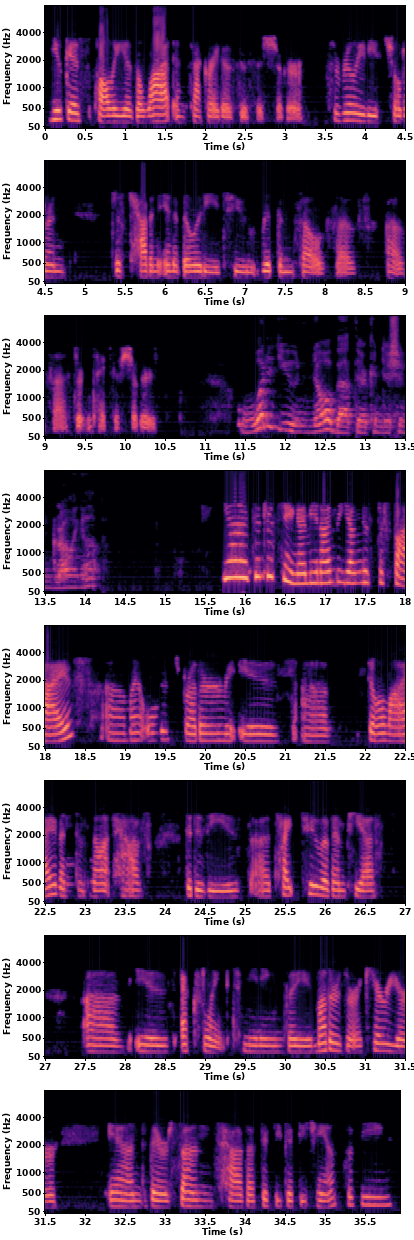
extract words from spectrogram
mucus, poly is a lot, and saccharidosis is sugar. So really, these children just have an inability to rid themselves of of uh, certain types of sugars. What did you know about their condition growing up? Yeah, it's interesting. I mean, I'm the youngest of five. Uh, my oldest brother is uh, still alive and does not have the disease. Uh, type 2 of MPS uh, is X-linked, meaning the mothers are a carrier and their sons have a 50-50 chance of being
